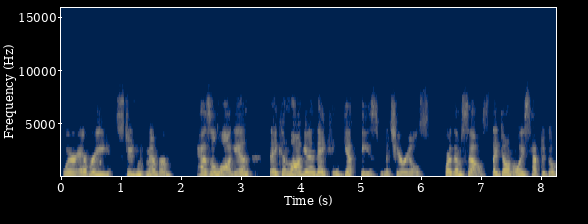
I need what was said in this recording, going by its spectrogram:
where every student member has a login. They can log in and they can get these materials for themselves. They don't always have to go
